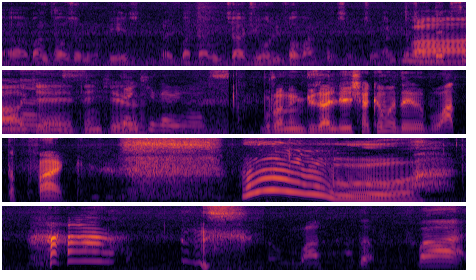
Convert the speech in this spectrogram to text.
uh, one thousand rupees, right? But I will charge you only for one person. So one person. Oh, that's so Ah, nice. okay, thank you. Thank you very much. Buranın güzelliği şaka mıdır? What the fuck? What the fuck?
